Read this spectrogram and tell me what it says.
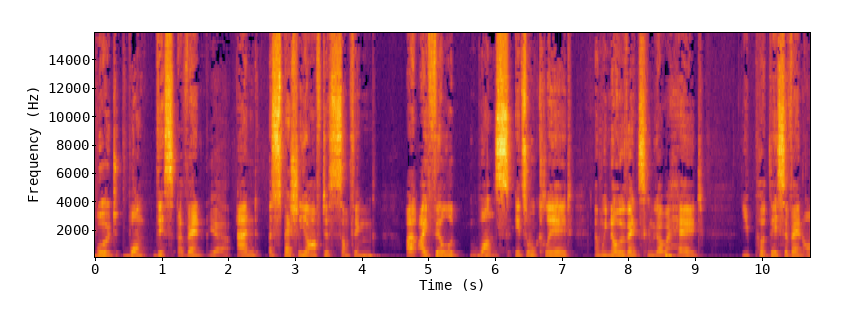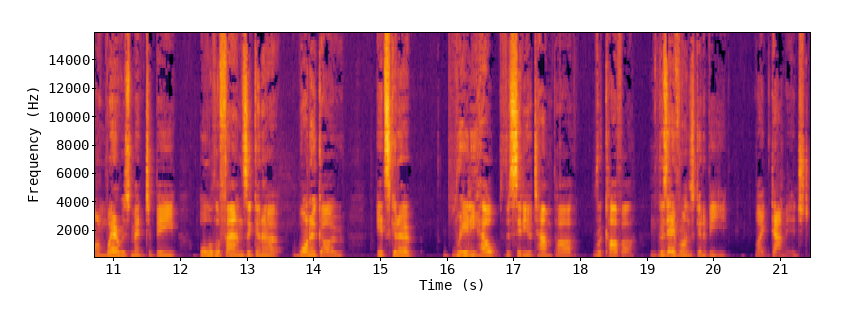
would want this event. Yeah. and especially after something, I, I feel once it's all cleared and we know events can go ahead, you put this event on where it was meant to be. All the fans are gonna want to go. It's gonna really help the city of Tampa recover Mm-hmm. because everyone's gonna be like damaged.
